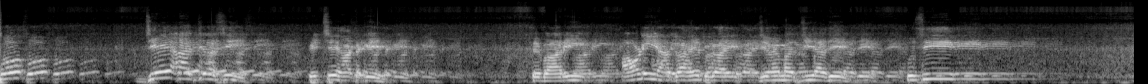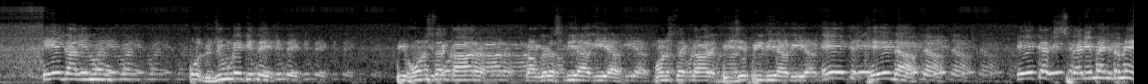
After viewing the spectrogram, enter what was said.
ਸੋ ਜੇ ਅੱਜ ਅਸੀਂ ਪਿੱਛੇ ਹਟ ਗਏ ਤੇ ਵਾਰੀ ਆਉਣੀ ਆ, ਗਾਹੇ ਬਗਾਏ ਜਿਵੇਂ ਮਰਜ਼ੀ ਆ ਜੇ, ਤੁਸੀਂ ਇਹ ਗੱਲ ਨੂੰ ਭੁੱਲ ਜੂਗੇ ਕਿਤੇ ਵੀ ਹੁਣ ਸਰਕਾਰ ਕਾਂਗਰਸ ਦੀ ਆ ਗਈ ਆ, ਹੁਣ ਸਰਕਾਰ ਬੀਜੇਪੀ ਦੀ ਆ ਗਈ ਆ, ਇਹ ਇੱਕ ਖੇਡ ਆ, ਇਹ ਇੱਕ ਐਕਸਪੈਰੀਮੈਂਟ ਨੇ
